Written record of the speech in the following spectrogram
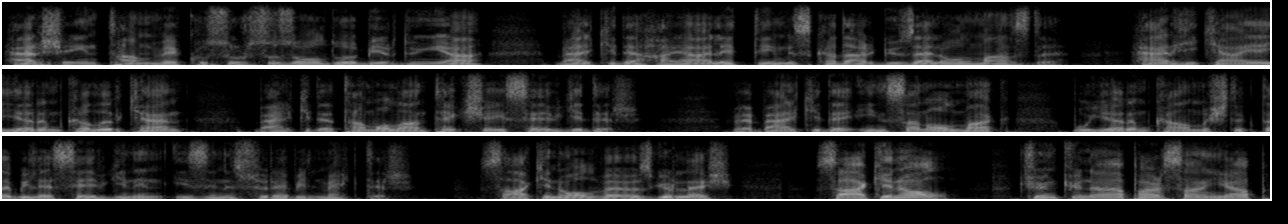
Her şeyin tam ve kusursuz olduğu bir dünya belki de hayal ettiğimiz kadar güzel olmazdı. Her hikaye yarım kalırken belki de tam olan tek şey sevgidir. Ve belki de insan olmak bu yarım kalmışlıkta bile sevginin izini sürebilmektir. Sakin ol ve özgürleş. Sakin ol. Çünkü ne yaparsan yap,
